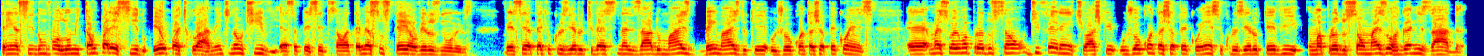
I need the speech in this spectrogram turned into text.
tenha sido um volume tão parecido. Eu, particularmente, não tive essa percepção. Até me assustei ao ver os números. Pensei até que o Cruzeiro tivesse finalizado mais, bem mais do que o jogo contra a Chapecoense. É, mas foi uma produção diferente. Eu acho que o jogo contra a Chapecoense, o Cruzeiro teve uma produção mais organizada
